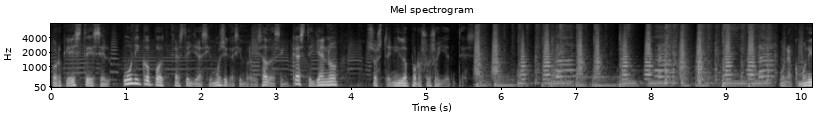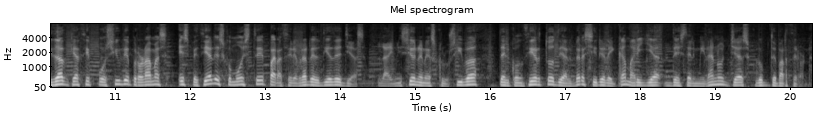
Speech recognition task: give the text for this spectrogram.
porque este es el único podcast de jazz y músicas improvisadas en castellano sostenido por sus oyentes. Una comunidad que hace posible programas especiales como este para celebrar el Día del Jazz, la emisión en exclusiva del concierto de Albert Sirera y Camarilla desde el Milano Jazz Club de Barcelona.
